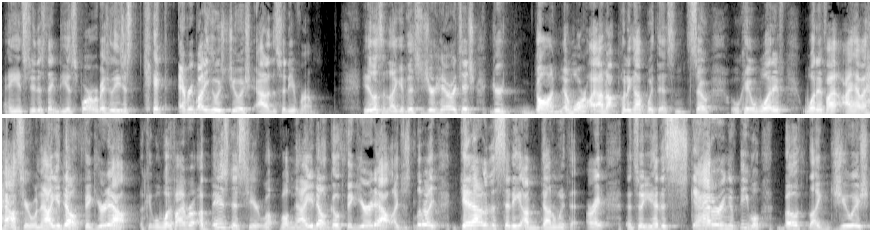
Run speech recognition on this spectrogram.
And he instituted this thing, diaspora, where basically he just kicked everybody who was Jewish out of the city of Rome he listen, like if this is your heritage, you're gone, no more. Like, I'm not putting up with this. And so, okay, what if what if I, I have a house here? Well, now you don't. Figure it out. Okay, well, what if I have a business here? Well, well, now you don't. Go figure it out. Like just literally get out of the city. I'm done with it. All right. And so you had this scattering of people, both like Jewish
